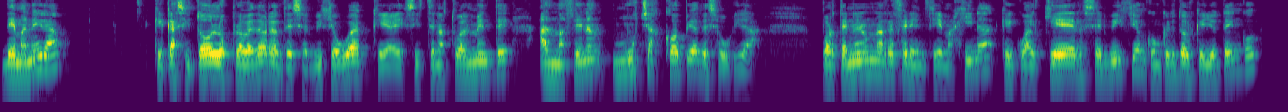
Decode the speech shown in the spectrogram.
De manera que casi todos los proveedores de servicios web que existen actualmente almacenan muchas copias de seguridad. Por tener una referencia, imagina que cualquier servicio, en concreto el que yo tengo,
